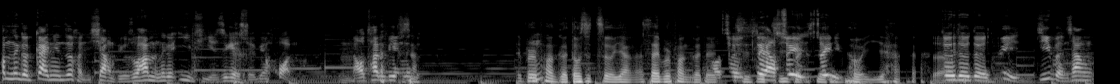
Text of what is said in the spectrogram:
他们那个概念真的很像，比如说他们那个议题也是可以随便换嘛，然后探边那个，Cyberpunk 都是这样啊，Cyberpunk 的对啊，所以所以都一样，对对对，所以基本上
